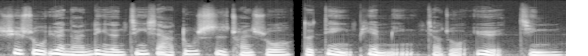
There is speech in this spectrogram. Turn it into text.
叙述越南令人惊吓都市传说的电影片名叫做《月经》。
